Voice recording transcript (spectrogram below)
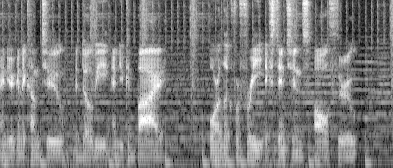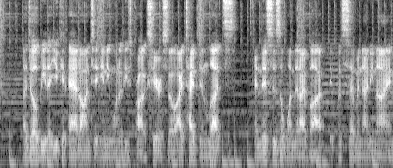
and you're going to come to Adobe and you can buy or look for free extensions all through Adobe that you could add on to any one of these products here. So I typed in LUTs and this is the one that I bought. It was $7.99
